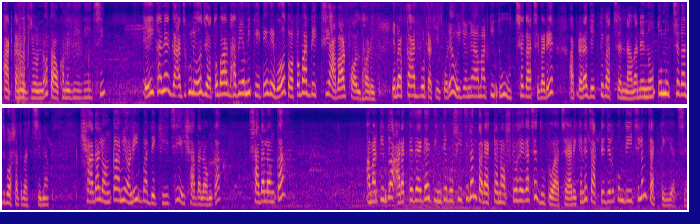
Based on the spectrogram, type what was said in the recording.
আটকানোর জন্য তা ওখানে দিয়ে দিয়েছি। এইখানের গাছগুলো যতবার ভাবি আমি কেটে দেব, ততবার দেখছি আবার ফল ধরে। এবার কাটবোটা কী করে? ওই জন্য আমার কিন্তু উচ্ছে গাছ এবারে আপনারা দেখতে পাচ্ছেন না মানে নতুন উচ্ছে গাছ বসাতে পারছি না। সাদা লঙ্কা আমি অনেকবার দেখিয়েছি, এই সাদা লঙ্কা। সাদা লঙ্কা আমার কিন্তু আর একটা জায়গায় তিনটে বসিয়েছিলাম, তার একটা নষ্ট হয়ে গেছে, দুটো আছে। আর এখানে চারটে যেরকম দিয়েছিলাম, চারটেই আছে।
